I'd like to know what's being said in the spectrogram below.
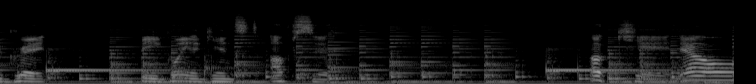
Regret being going against Apsu. Okay, now...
